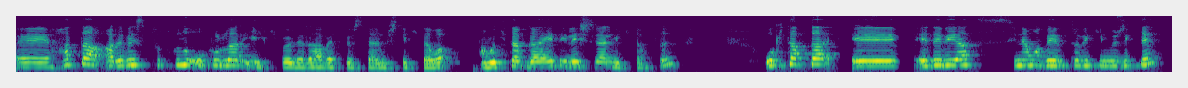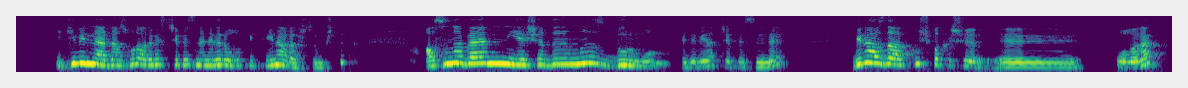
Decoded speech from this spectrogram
E, hatta arabesk tutkunu okurlar ilk böyle rağbet göstermişti kitaba. Ama kitap gayet eleştirel bir kitaptı. O kitapta e, edebiyat, sinema ve tabii ki müzikte 2000'lerden sonra arabesk cephesinde neler olup bittiğini araştırmıştık. Aslında ben yaşadığımız durumu edebiyat cephesinde biraz daha kuş bakışı e, olarak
